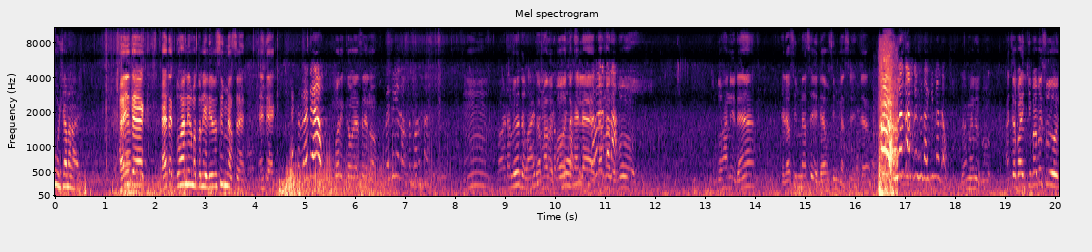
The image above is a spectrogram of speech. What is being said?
পয়সা নাই। এই দেখ এই দেখ দোহানির মতন এডির সিম আছে। এই দেখ। একটা লো দাও। পরীক্ষা হয়ে আছে ন ওইদিকে গেল একটা বড় হুম। লয়ে বেমার হইব এটা খাইলে বেমার হইব। দোহানি রে এটাও সিম আছে এটাও সিম আছে এটা। দাও আচ্ছা ভাই কীভাবে শুন?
